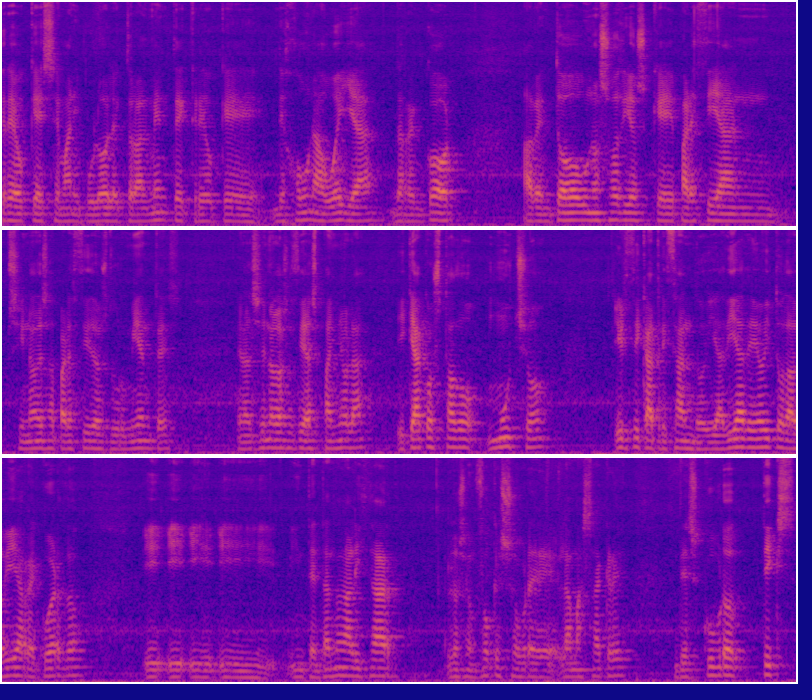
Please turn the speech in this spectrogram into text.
creo que se manipuló electoralmente, creo que dejó una huella de rencor, aventó unos odios que parecían, si no desaparecidos, durmientes en el seno de la sociedad española y que ha costado mucho ir cicatrizando. Y a día de hoy todavía recuerdo y, intentando analizar los enfoques sobre la masacre, descubro tics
